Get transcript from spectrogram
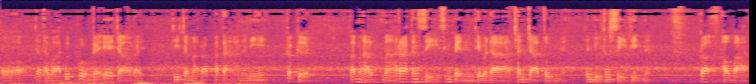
พอจะถวายปุ๊บพวกก็เอ๊จะเอาอะไร ที่จะมารับพระทหารอันนี้ ก็เกิดพระมหามหาราชทั้งสี่ซึ่งเป็นเทวดาชั้นจาตุมเนี่ยท่านอยู่ทั้งสี่ทิศเนี่ยก็เอาบาตร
